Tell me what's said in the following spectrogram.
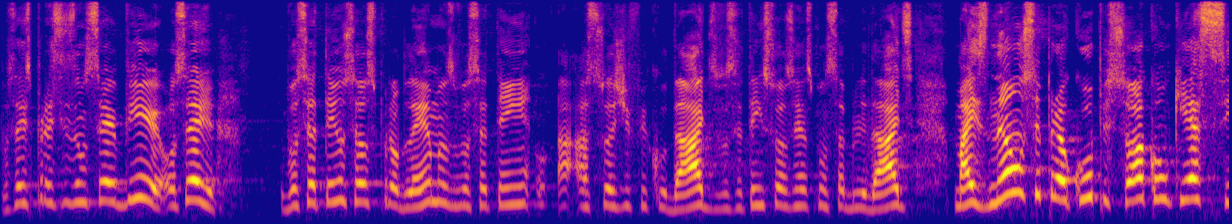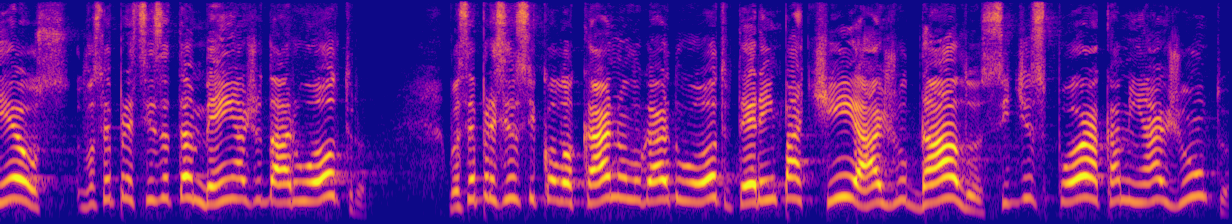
Vocês precisam servir, ou seja, você tem os seus problemas, você tem as suas dificuldades, você tem suas responsabilidades, mas não se preocupe só com o que é seu. Você precisa também ajudar o outro. Você precisa se colocar no lugar do outro, ter empatia, ajudá-lo, se dispor a caminhar junto.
